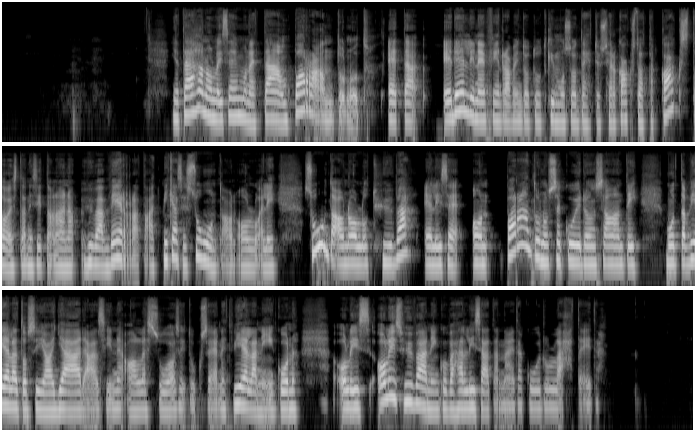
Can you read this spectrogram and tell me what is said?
Ja tämähän oli semmoinen, että tämä on parantunut, että edellinen Finravintotutkimus on tehty siellä 2012, niin sitten on aina hyvä verrata, että mikä se suunta on ollut. Eli suunta on ollut hyvä, eli se on parantunut se kuidun saanti, mutta vielä tosiaan jäädään sinne alle suositukseen, että vielä niin kuin olisi, olisi hyvä niin kuin vähän lisätä näitä kuidun lähteitä.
